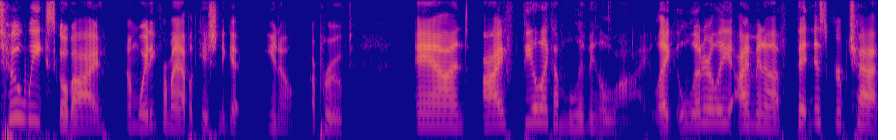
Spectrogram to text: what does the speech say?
two weeks go by. I'm waiting for my application to get, you know, approved. And I feel like I'm living a lie. Like literally, I'm in a fitness group chat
